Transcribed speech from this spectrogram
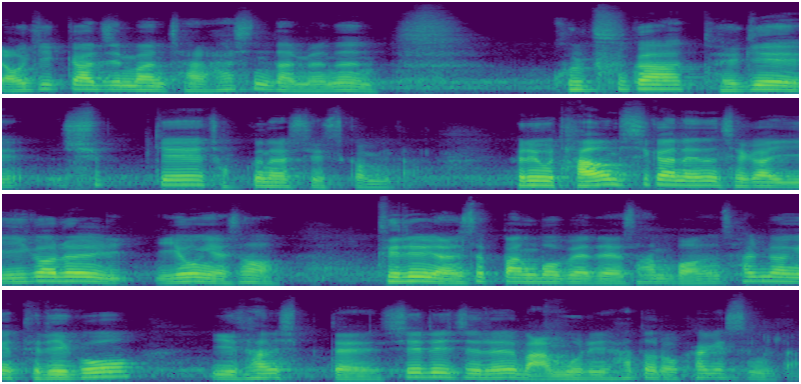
여기까지만 잘 하신다면은 골프가 되게 쉽게 접근할 수 있을 겁니다. 그리고 다음 시간에는 제가 이거를 이용해서 드릴 연습 방법에 대해서 한번 설명해 드리고 20, 30대 시리즈를 마무리하도록 하겠습니다.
